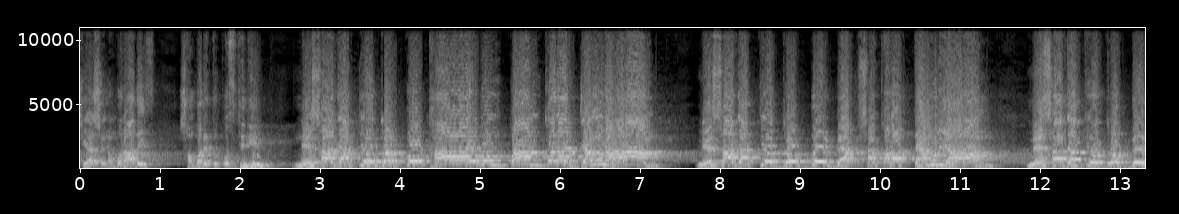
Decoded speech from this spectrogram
ছিয়াশি নম্বর হাদিস সম্মানিত উপস্থিতি। নেশা জাতীয় দ্রব্য খাওয়া এবং পান করা যেমন হারাম, নেশা জাতীয় দ্রব্যের ব্যবসা করা তেমনই হারাম। নেশা জাতীয় দ্রব্যের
